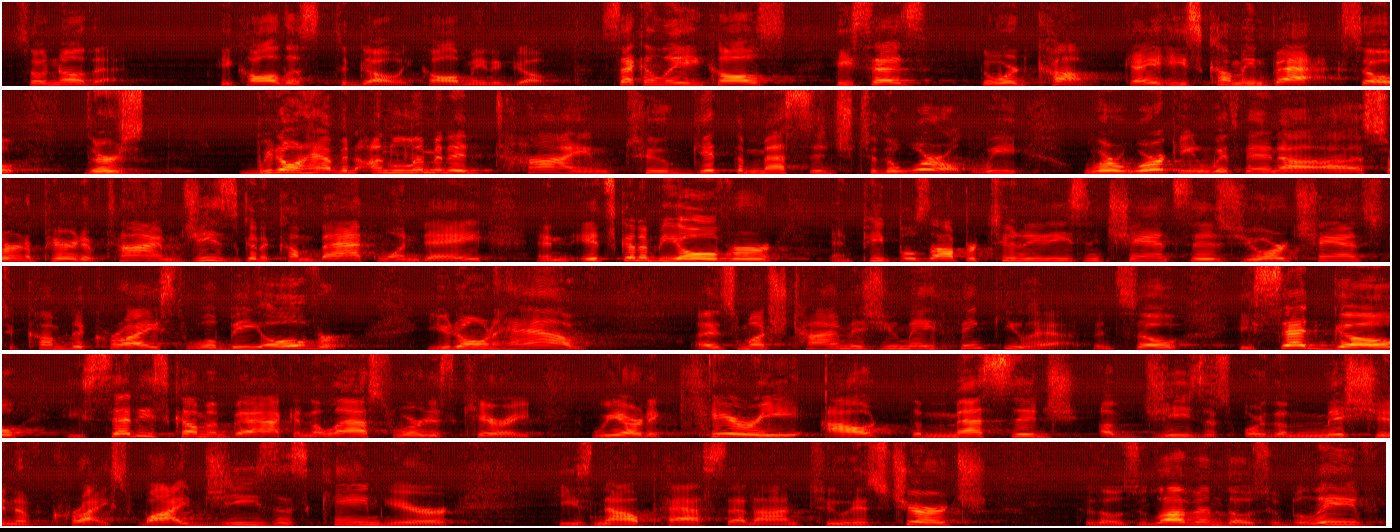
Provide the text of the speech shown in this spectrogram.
So know that. He called us to go. He called me to go. Secondly, he calls, he says the word come, okay? He's coming back. So there's we don't have an unlimited time to get the message to the world. We, we're working within a, a certain period of time. Jesus is going to come back one day, and it's going to be over, and people's opportunities and chances, your chance to come to Christ, will be over. You don't have as much time as you may think you have. And so he said, Go. He said he's coming back, and the last word is carry. We are to carry out the message of Jesus or the mission of Christ. Why Jesus came here He's now passed that on to his church, to those who love him, those who believe,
